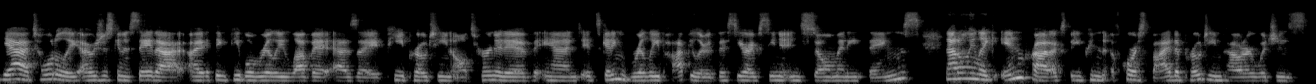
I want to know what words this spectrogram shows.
Yeah, totally. I was just going to say that. I think people really love it as a pea protein alternative, and it's getting really popular this year. I've seen it in so many things, not only like in products, but you can, of course, buy the protein powder, which is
